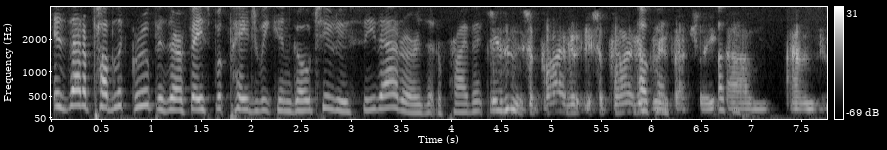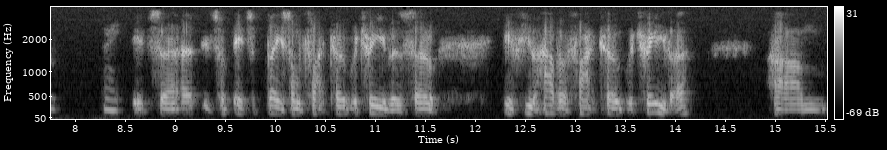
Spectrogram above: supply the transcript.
Is that a public group? Is there a Facebook page we can go to to see that, or is it a private group? It's a private. It's a private okay. group actually, okay. um, and right. it's uh, it's it's based on flat coat retrievers. So if you have a flat coat retriever, um,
